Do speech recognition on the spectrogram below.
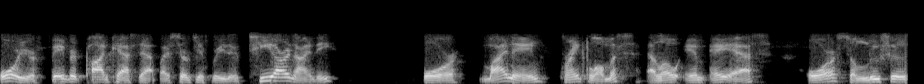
or your favorite podcast app by searching for either TR90 or my name, Frank Lomas, L-O-M-A-S, or Solutions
